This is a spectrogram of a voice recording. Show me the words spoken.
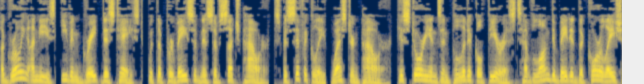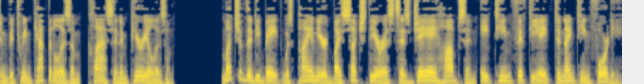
a growing unease, even great distaste, with the pervasiveness of such power, specifically, Western power. Historians and political theorists have long debated the correlation between capitalism, class, and imperialism. Much of the debate was pioneered by such theorists as J. A. Hobson (1858–1940),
